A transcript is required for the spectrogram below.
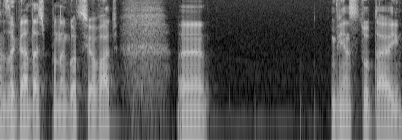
zagadać, ponegocjować. E, więc tutaj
